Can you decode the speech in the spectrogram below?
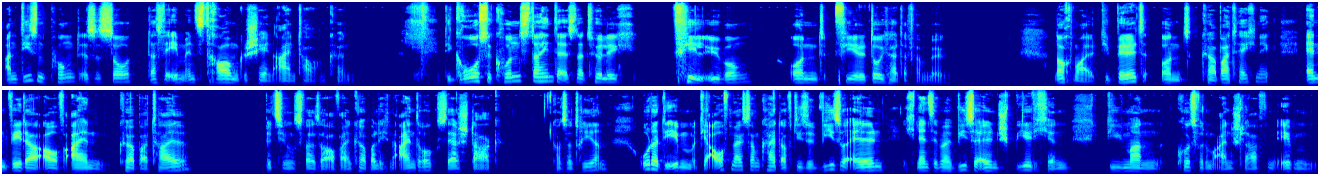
an diesem Punkt, ist es so, dass wir eben ins Traumgeschehen eintauchen können. Die große Kunst dahinter ist natürlich viel Übung und viel Durchhaltevermögen. Nochmal, die Bild- und Körpertechnik, entweder auf ein Körperteil beziehungsweise auf einen körperlichen Eindruck sehr stark konzentrieren oder die eben die Aufmerksamkeit auf diese visuellen, ich nenne es immer visuellen Spielchen, die man kurz vor dem Einschlafen eben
